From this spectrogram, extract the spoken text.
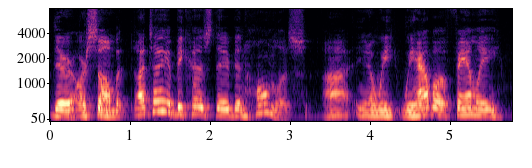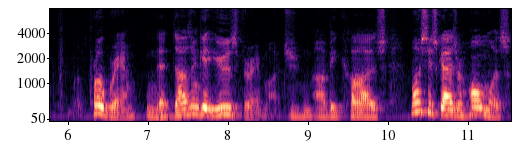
There are some, but I tell you, because they've been homeless, uh, you know, we, we have a family program mm-hmm. that doesn't get used very much mm-hmm. uh, because most of these guys are homeless.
